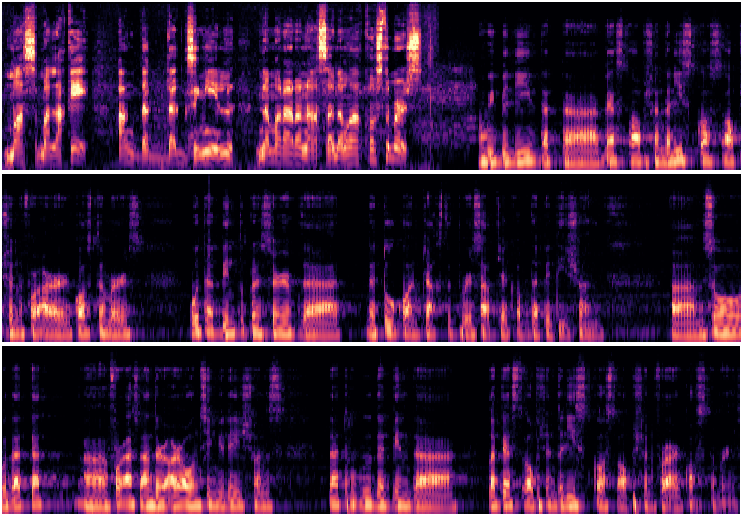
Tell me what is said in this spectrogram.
mas malaki ang dagdag singil na mararanasan ng mga customers. We believe that the best option, the least cost option for our customers would have been to preserve the, the two contracts that were subject of the petition. Um, so that, that uh, for us under our own simulations, that would have been the, the best option, the least cost option for our customers.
